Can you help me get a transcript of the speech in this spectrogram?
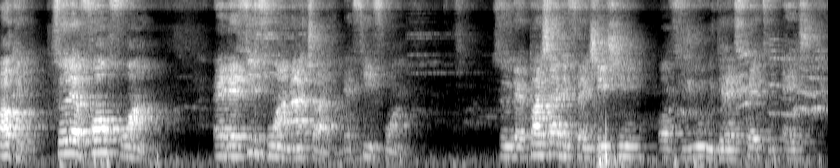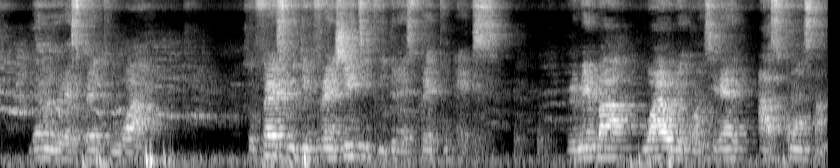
Okay, so the fourth one, and uh, the fifth one actually, the fifth one. So the partial differentiation of u with respect to x, then with respect to y. So first we differentiate it with respect to x. Remember, y will be considered as constant.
